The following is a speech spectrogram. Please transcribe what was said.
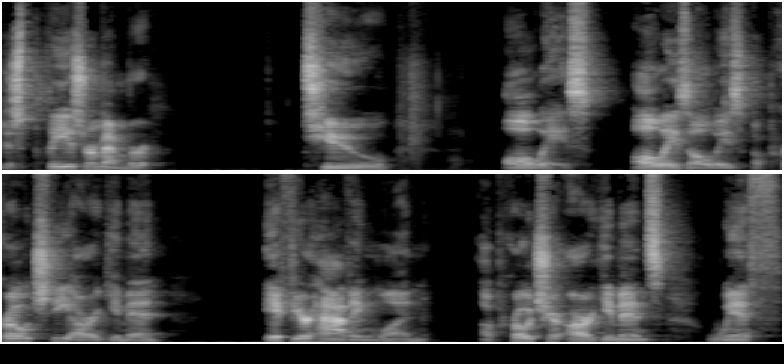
just please remember to always always always approach the argument if you're having one approach your arguments with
